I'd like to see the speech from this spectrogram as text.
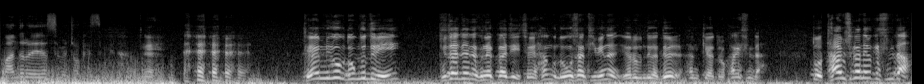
만들어내셨으면 좋겠습니다. 네. 대한민국 농부들이 부자되는 그날까지 저희 한국농산TV는 여러분들과 늘 함께하도록 하겠습니다. 또 다음 시간에 뵙겠습니다.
